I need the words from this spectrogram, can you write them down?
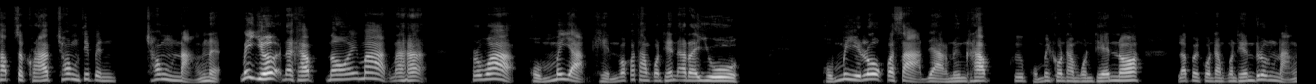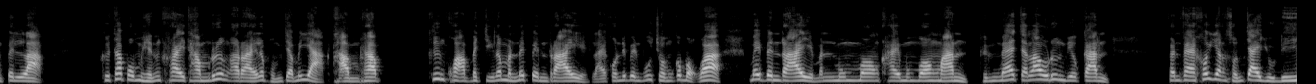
Subscribe ช่องที่เป็นช่องหนังเนี่ยไม่เยอะนะครับ น้อยมากนะฮะ เพราะว่าผมไม่อยากเห็นว่าเขาทำ content อะไรอยู่ ผมมีโรคประสาทอย่างหนึ่งครับ คือผมเป็นคนทำ content เนาะแล้วเป็นคนทำ content เรื่องหนังเป็นหลัก คือถ้าผมเห็นใครทำเรื่องอะไรแล้วผมจะไม่อยากทำครับ ซึ่งความเป็นจริงแล้วมันไม่เป็นไร หลายคนที่เป็นผู้ชมก็บอกว่าไม่เป็นไร มันมุมมองใครมุมมองมัน ถึงแม้จะเล่าเรื่องเดียวกัน แฟนๆเขายังสนใจอยู่ดี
